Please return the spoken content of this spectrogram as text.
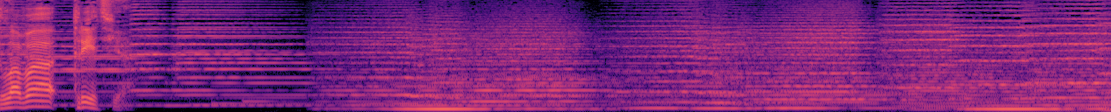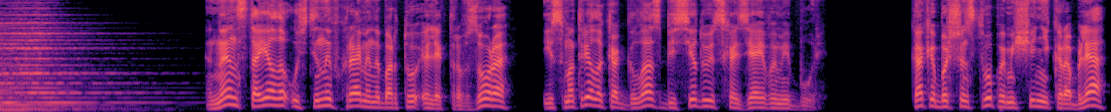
Глава третья Нэн стояла у стены в храме на борту электровзора и смотрела, как глаз беседует с хозяевами бурь. Как и большинство помещений корабля,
